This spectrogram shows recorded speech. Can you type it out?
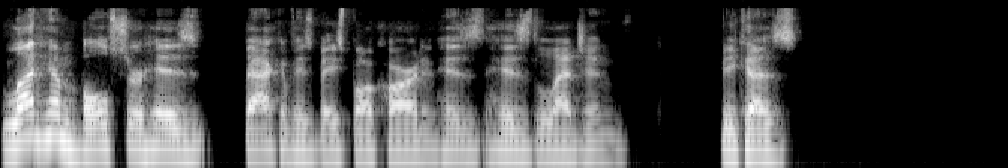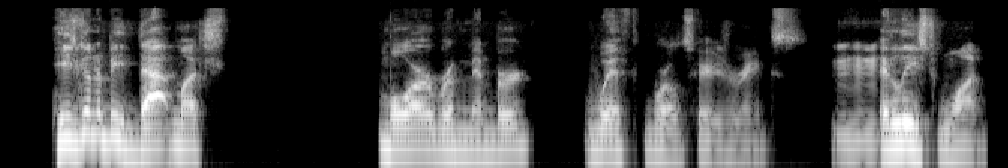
let him bolster his back of his baseball card and his his legend because he's going to be that much more remembered with World Series rings. Mm-hmm. At least one.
